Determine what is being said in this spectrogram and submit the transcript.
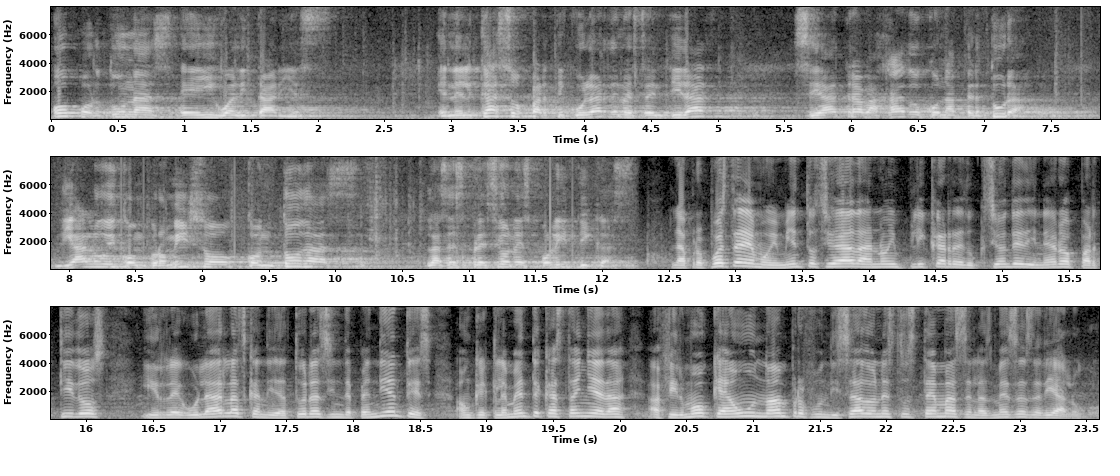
oportunas e igualitarias. En el caso particular de nuestra entidad, se ha trabajado con apertura, diálogo y compromiso con todas las expresiones políticas. La propuesta de Movimiento Ciudadano implica reducción de dinero a partidos y regular las candidaturas independientes, aunque Clemente Castañeda afirmó que aún no han profundizado en estos temas en las mesas de diálogo.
